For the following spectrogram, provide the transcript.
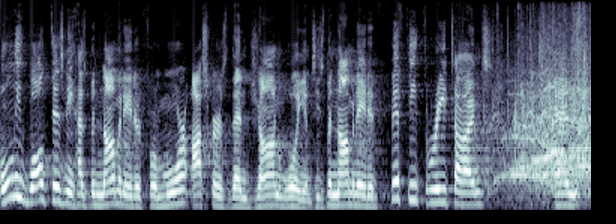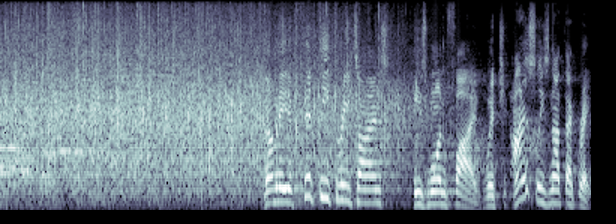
Only Walt Disney has been nominated for more Oscars than John Williams. He's been nominated 53 times and nominated 53 times. He's won five, which honestly is not that great.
